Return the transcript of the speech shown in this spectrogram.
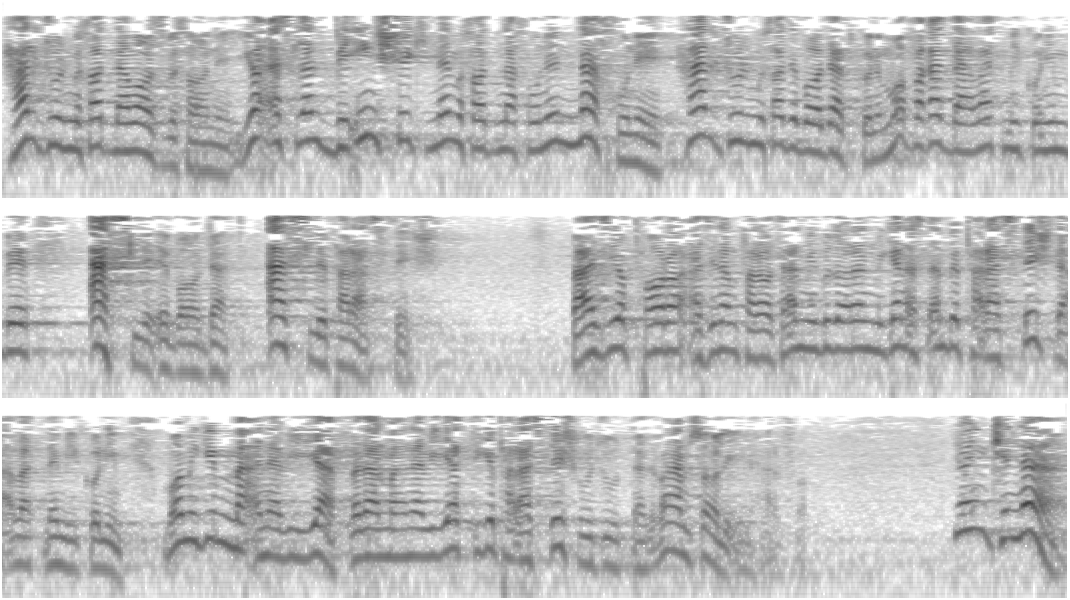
هر جور می‌خواد نماز بخوانه. یا اصلا به این شکل نمی‌خواد نخونه نخونه. هر جور می‌خواد عبادت کنه. ما فقط دعوت می‌کنیم به اصل عبادت اصل پرستش. بعضیا پا را از اینم فراتر می‌گذارن میگن اصلا به پرستش دعوت نمی کنیم ما میگیم معنویت و در معنویت دیگه پرستش وجود نداره. و امثال این حرفا. یا اینکه نه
